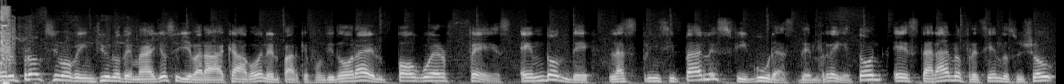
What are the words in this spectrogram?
El próximo 21 de mayo se llevará a cabo en el Parque Fundidora el Power Fest, en donde las principales figuras del reggaetón estarán ofreciendo su show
